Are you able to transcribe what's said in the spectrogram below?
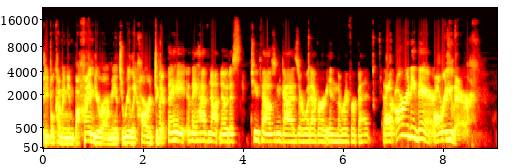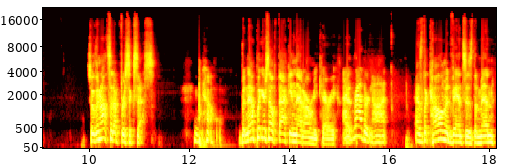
people coming in behind your army. It's really hard to get. But get. they they have not noticed two thousand guys or whatever in the riverbed that Al- are already there. already there. So they're not set up for success. no, But now put yourself back in that army, Carrie. I'd rather not. As the column advances, the men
